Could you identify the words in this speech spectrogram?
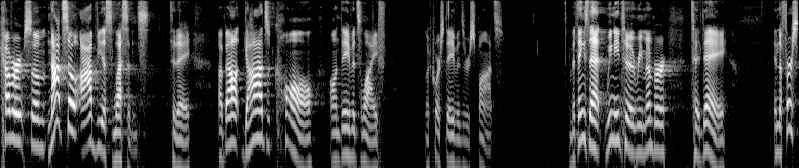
cover some not so obvious lessons today about God's call on David's life. Of course, David's response. But things that we need to remember today. And the first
